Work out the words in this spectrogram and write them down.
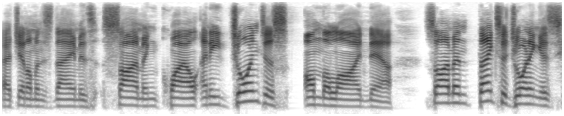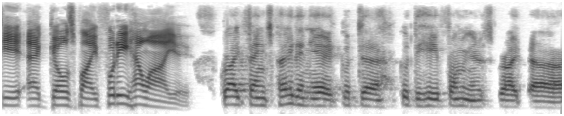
That gentleman's name is Simon Quayle, and he joins us on the line now. Simon, thanks for joining us here at Girls Play Footy. How are you? Great, thanks, Pete. And yeah, good to, good to hear from you. And it's great, uh,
